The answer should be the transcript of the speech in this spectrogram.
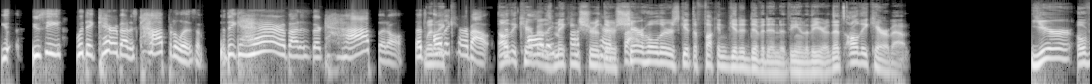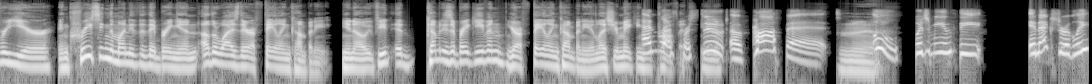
You you see, what they care about is capitalism. What they care about is their capital. That's When all they- they, care about. All That's they care about is making sure their about. shareholders get to fucking get a dividend at the end of the year. That's all they care about. Year over year, increasing the money that they bring in. Otherwise, they're a failing company. You know, if you if companies that break even, you're a failing company unless you're making endless profit. you know? pursuit of profit. Mm. Ooh, which means the inexorably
